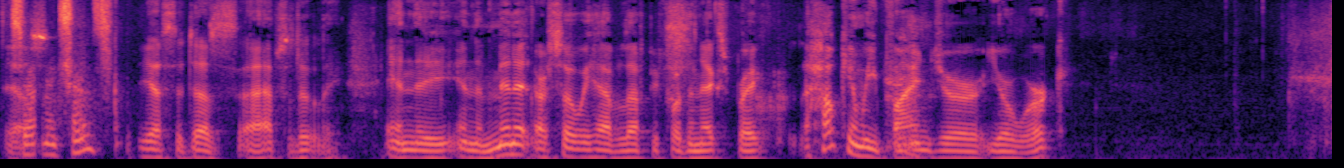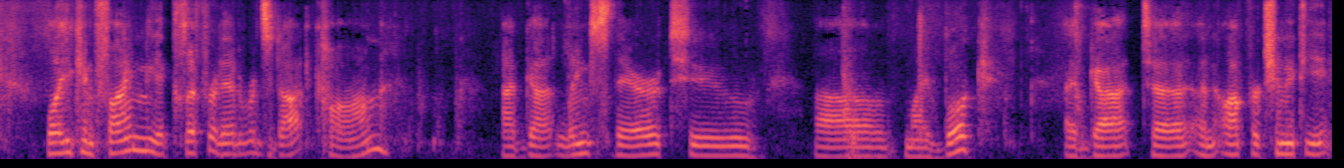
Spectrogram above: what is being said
Does yes. that make sense? Yes, it does. Uh, absolutely. In the in the minute or so we have left before the next break, how can we find your your work? Well, you can find me at cliffordedwards.com. I've got links there to uh, my book. I've got uh, an opportunity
